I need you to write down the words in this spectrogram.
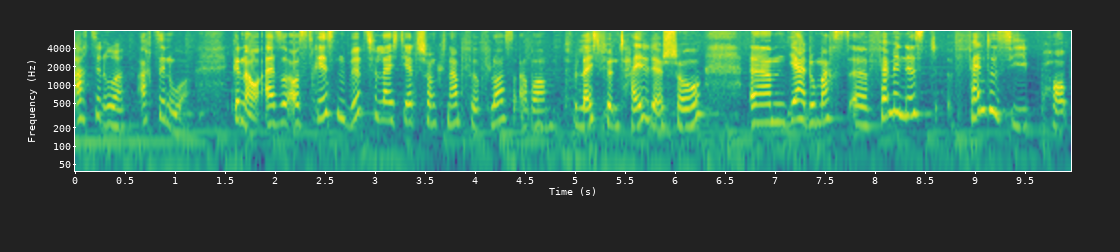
18 Uhr. 18 Uhr. Genau, also aus Dresden wird es vielleicht jetzt schon knapp für Floss, aber vielleicht für einen Teil der Show. Ähm, ja, du machst äh, Feminist Fantasy Pop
